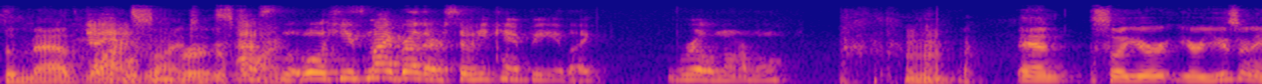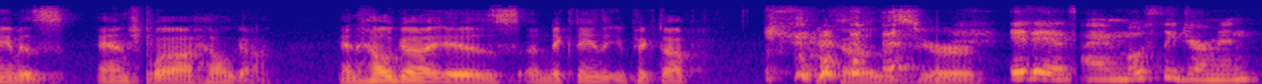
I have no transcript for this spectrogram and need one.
the mad Yeah, wine scientist. Absolutely. Well, he's my brother, so he can't be like real normal. And so your your username is Angela Helga, and Helga is a nickname that you picked up because you're It is. I'm mostly German,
